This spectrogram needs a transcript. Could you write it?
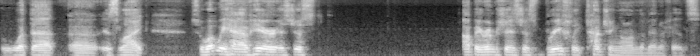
what that uh, is like. So, what we have here is just Appey Rinpoche is just briefly touching on the benefits,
